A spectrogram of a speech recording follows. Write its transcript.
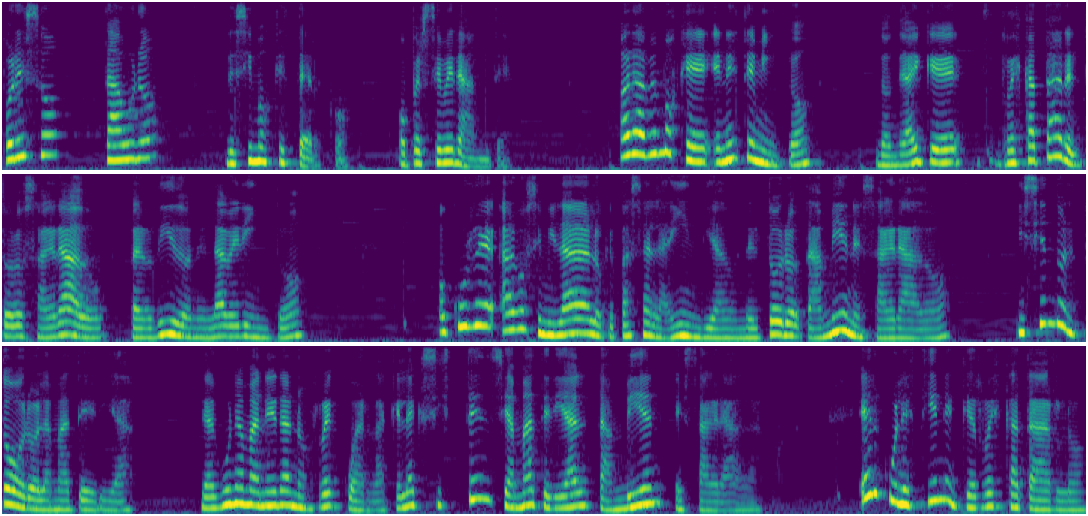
Por eso, Tauro decimos que es terco o perseverante. Ahora vemos que en este mito, donde hay que rescatar el toro sagrado perdido en el laberinto, ocurre algo similar a lo que pasa en la India, donde el toro también es sagrado, y siendo el toro la materia, de alguna manera nos recuerda que la existencia material también es sagrada. Hércules tiene que rescatarlo,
